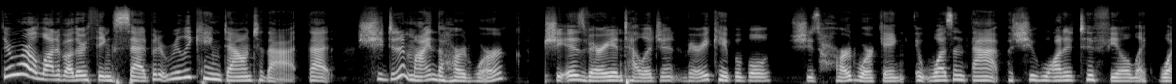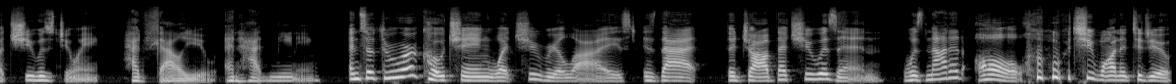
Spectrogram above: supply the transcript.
There were a lot of other things said, but it really came down to that, that she didn't mind the hard work. She is very intelligent, very capable. She's hardworking. It wasn't that, but she wanted to feel like what she was doing had value and had meaning. And so through our coaching, what she realized is that the job that she was in was not at all what she wanted to do.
